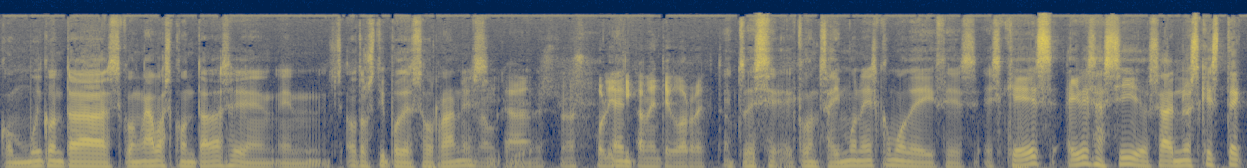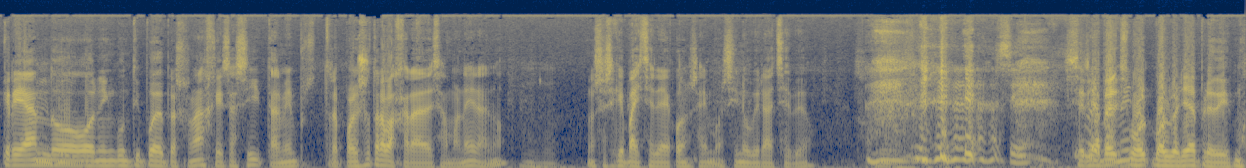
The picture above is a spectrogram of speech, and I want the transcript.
con muy contadas, con habas contadas en, en otros tipos de showrunners. No, claro, no es políticamente correcto. entonces, eh, con Simon es como de dices, es que es, él es así, o sea, no es que esté creando ningún tipo de personaje, es así, también pues, por eso trabajará de esa manera, ¿no? No sé qué país sería con Simon si no hubiera HBO. sí. Sería, volvería al periodismo.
